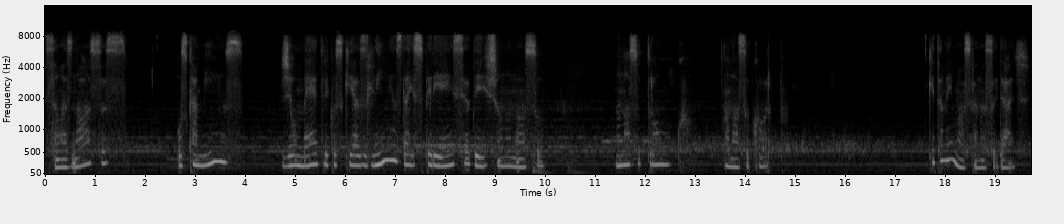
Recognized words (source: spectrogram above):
são as nossas, os caminhos geométricos que as linhas da experiência deixam no nosso, no nosso tronco, no nosso corpo. Que também mostra a nossa idade.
